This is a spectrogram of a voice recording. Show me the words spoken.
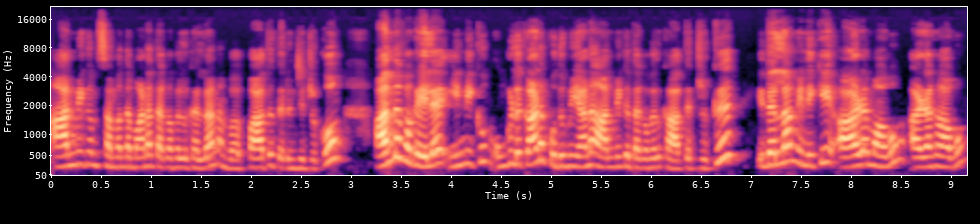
ஆன்மீகம் சம்பந்தமான தகவல்கள்லாம் நம்ம பார்த்து தெரிஞ்சிட்டு இருக்கோம் அந்த வகையில இன்னைக்கும் உங்களுக்கான புதுமையான ஆன்மீக தகவல் காத்துட்டு இருக்கு இதெல்லாம் இன்னைக்கு ஆழமாவும் அழகாவும்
